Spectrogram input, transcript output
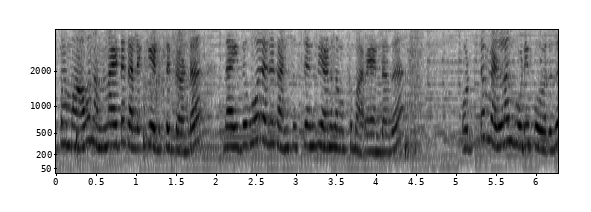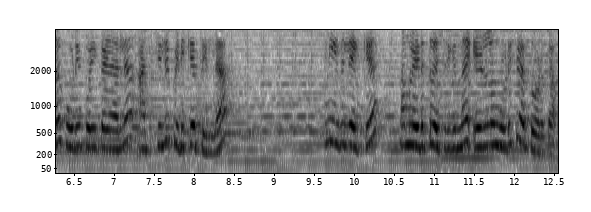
ഇപ്പൊ മാവ് നന്നായിട്ട് കലക്കി എടുത്തിട്ടുണ്ട്. ഇതുപോലെ ഇതുപോലൊരു കൺസിസ്റ്റൻസിയാണ് നമുക്ക് പറയേണ്ടത്. ഒട്ടും വെള്ളം കൂടി പോരുത്. കൂടി പോയി കഴിഞ്ഞാൽ അച്ചിൽ പിടിക്കത്തില്ല. ഇനി ഇതിലേക്ക് നമ്മൾ എടുത്തു വെച്ചിരിക്കുന്ന എള്ളും കൂടി ചേർത്ത് കൊടുക്കാം.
